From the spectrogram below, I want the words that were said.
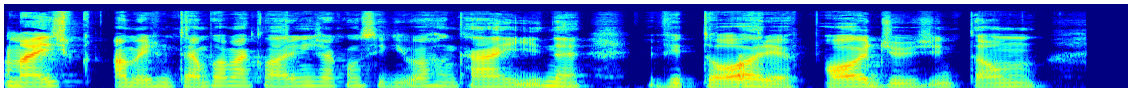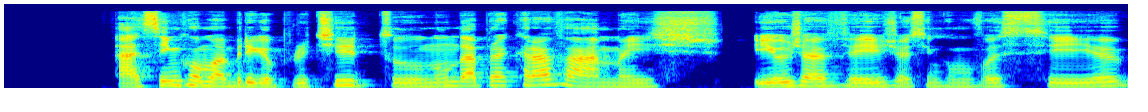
Mas, ao mesmo tempo, a McLaren já conseguiu arrancar aí, né, vitória, pódios, então, assim como a briga pro título, não dá para cravar, mas eu já vejo, assim como você,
